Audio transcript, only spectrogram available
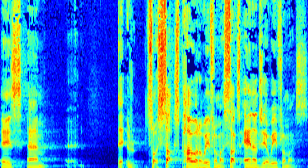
is um, it sort of sucks power away from us, sucks energy away from us.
